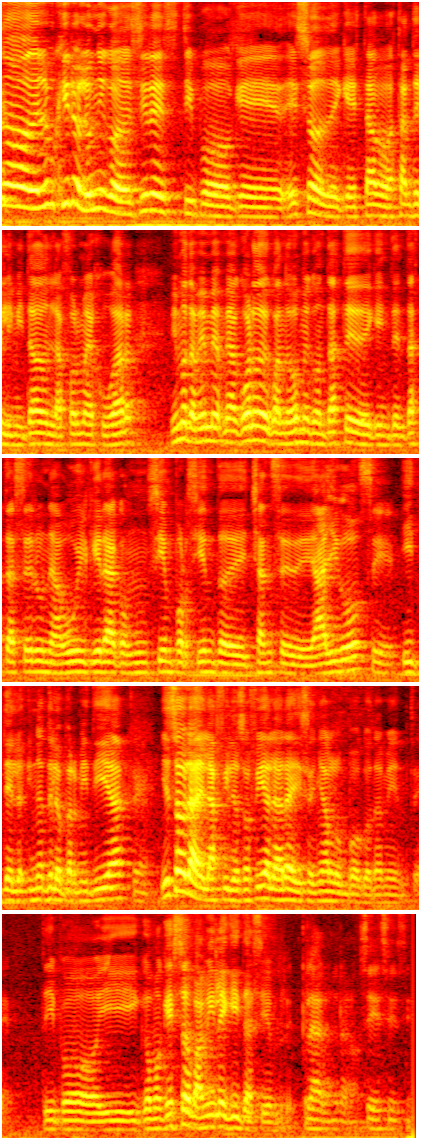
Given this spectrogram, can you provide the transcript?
No, de Loop Hero lo único que decir es tipo que eso de que está bastante limitado en la forma de jugar. Mismo también me, acuerdo de cuando vos me contaste de que intentaste hacer una build que era con un 100% de chance de algo Sí. y, te lo- y no te lo permitía. Sí. Y eso habla de la filosofía a la hora de diseñarlo un poco también. Sí. Tipo, y como que eso para mí le quita siempre. Claro, claro, sí, sí, sí.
